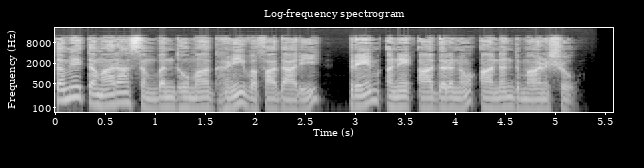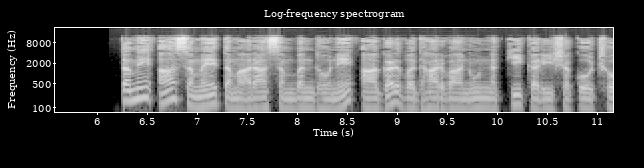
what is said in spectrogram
તમે તમારા સંબંધોમાં ઘણી વફાદારી, પ્રેમ અને આદરનો આનંદ માણશો. તમે આ સમયે તમારા સંબંધોને આગળ વધારવાનું નક્કી કરી શકો છો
